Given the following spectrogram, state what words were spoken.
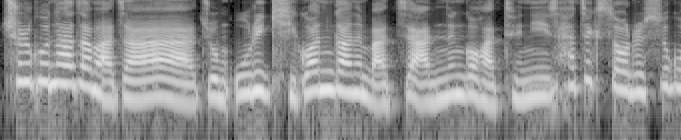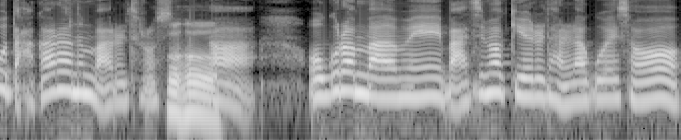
출근하자마자 좀 우리 기관과는 맞지 않는 것 같으니 사직서를 쓰고 나가라는 말을 들었습니다. 억울한 마음에 마지막 기회를 달라고 해서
